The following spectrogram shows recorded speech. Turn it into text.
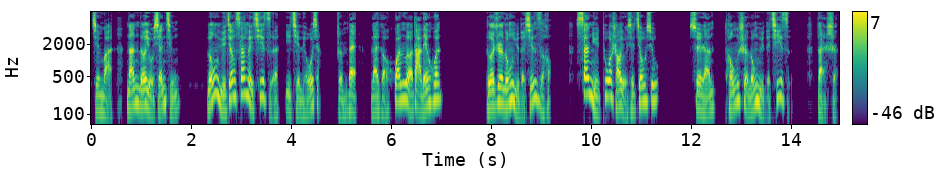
今晚难得有闲情，龙宇将三位妻子一起留下。准备来个欢乐大联欢。得知龙宇的心思后，三女多少有些娇羞。虽然同是龙宇的妻子，但是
